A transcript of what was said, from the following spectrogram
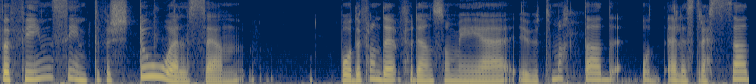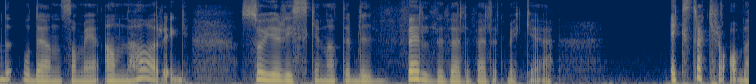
för finns inte förståelsen både från det, för den som är utmattad och, eller stressad och den som är anhörig så är risken att det blir väldigt, väldigt, väldigt mycket extra krav.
